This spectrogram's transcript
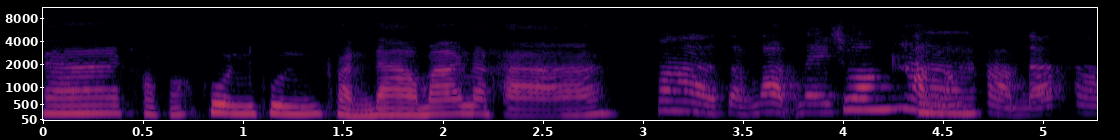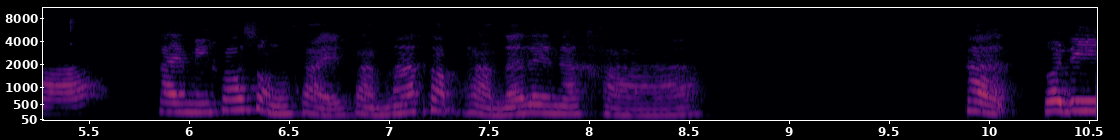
ค่ะ ขอบพระคุณคุณขวัญดาวมากนะคะ ค่ะสำหรับในช่วงถามค่ะคำถามนะคะ ใครมีข้อสงสัยสามารถสอบถามได้เลยนะคะ ค่ะ พอดี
